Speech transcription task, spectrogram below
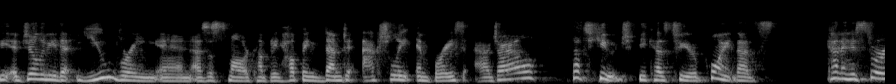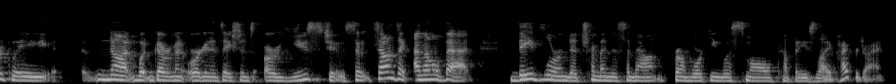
the agility that you bring in as a smaller company, helping them to actually embrace agile that's huge because to your point, that's kind of historically not what government organizations are used to. So it sounds like, and I'll bet they've learned a tremendous amount from working with small companies like Hypergiant.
